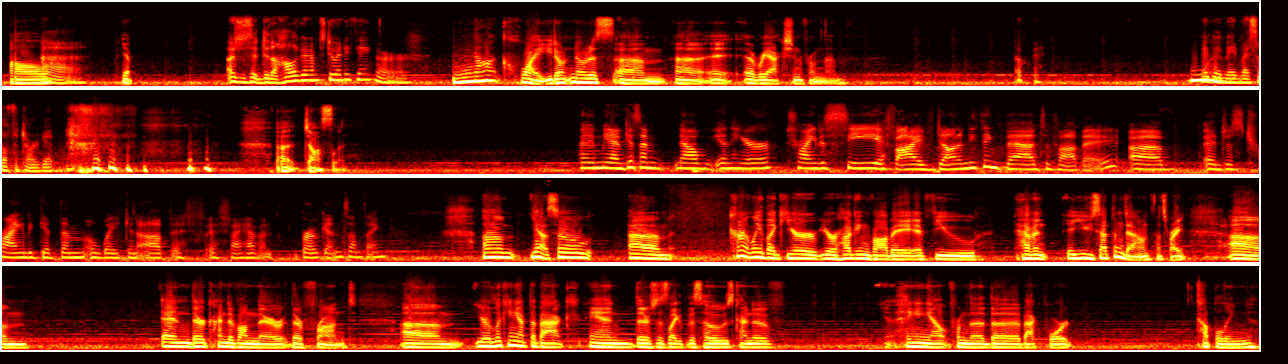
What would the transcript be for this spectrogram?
I'll Uh, Yep. I was just saying, do the holograms do anything or? Not quite. You don't notice um, uh, a, a reaction from them. Okay. Maybe I made myself a target. Uh, Jocelyn. I mean, I guess I'm now in here trying to see if I've done anything bad to Vabe, uh, and just trying to get them awaken up if if I haven't broken something. Um, yeah. So um, currently, like you're you're hugging Vabe. If you haven't, you set them down. That's right. Um, and they're kind of on their their front. Um, you're looking at the back, and there's just like this hose kind of you know, hanging out from the the back port, coupling.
